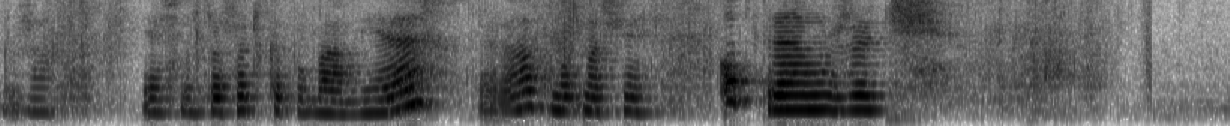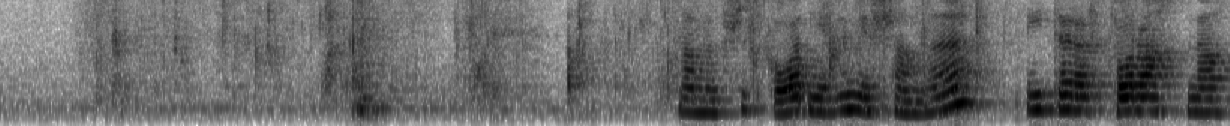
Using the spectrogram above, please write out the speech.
Także ja się troszeczkę pobawię. Teraz można się odprężyć. Mamy wszystko ładnie wymieszane i teraz pora na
